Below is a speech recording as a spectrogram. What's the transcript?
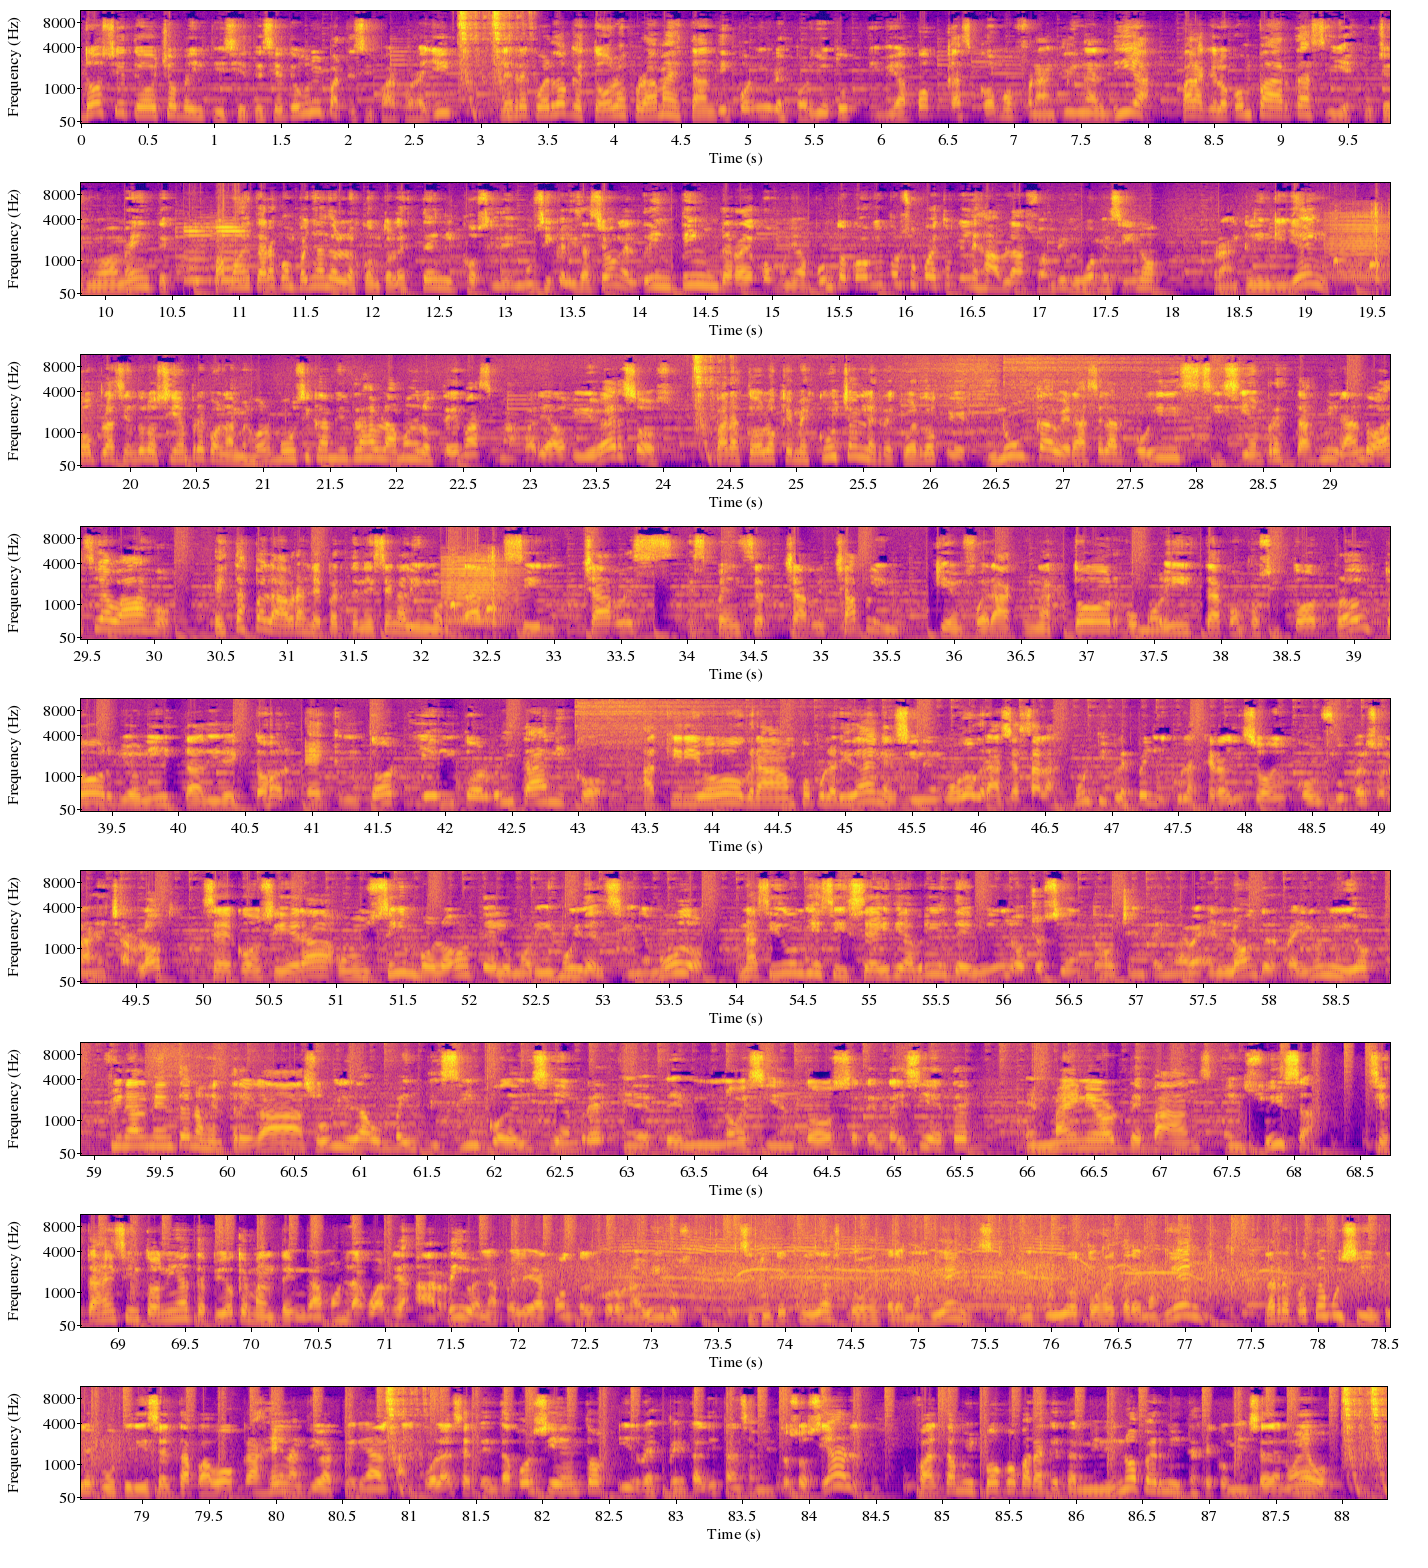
0414-278-2771 y participar por allí. Les recuerdo que todos los programas están disponibles por YouTube y vía podcast como Franklin al día para que lo compartas y escuches nuevamente. Vamos a estar acompañando en los controles técnicos y de musicalización el Dream Team de radiocomunidad.com y por supuesto que les habla su amigo y buen vecino Franklin Guillén, complaciéndolo siempre con la mejor música mientras hablamos de los temas más variados y diversos. Para todos los que me escuchan, les recuerdo que nunca verás el arco iris si siempre estás mirando hacia abajo. Estas palabras le pertenecen al inmortal Sir Charles Spencer Charlie Chaplin, quien fuera un actor, humorista, compositor, productor, guionista, director, escritor y editor británico. Adquirió gran popularidad en el cine mudo gracias a las múltiples películas que realizó con su personaje Charlotte. Se considera un símbolo del humorismo y del cine mudo. Nacido un 16 de abril de 1889 en Londres, Reino Unido, finalmente nos entrega su vida un 25 de diciembre eh, de 1977 en Maynard de Banks, en Suiza. Si estás en sintonía, te pido que mantengamos la guardia arriba en la pelea contra el coronavirus. Si tú te cuidas, todos estaremos bien. Si yo me cuido, todos estaremos bien. La respuesta es muy simple. Utiliza el tapabocas, gel antibacterial, alcohol al 70% y respeta el distanciamiento social. Falta muy poco para que termine. No permitas que comience de nuevo.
